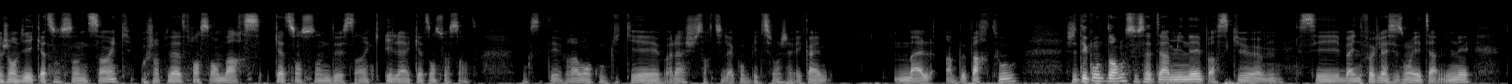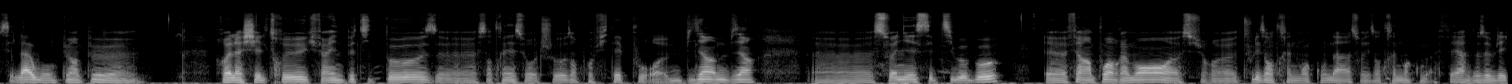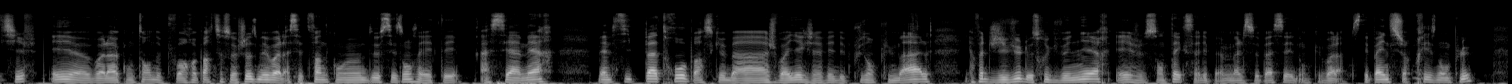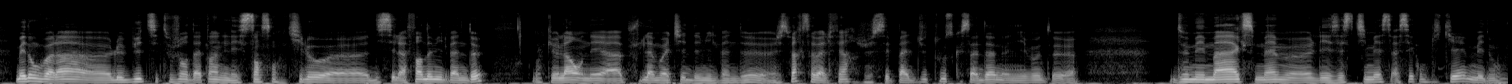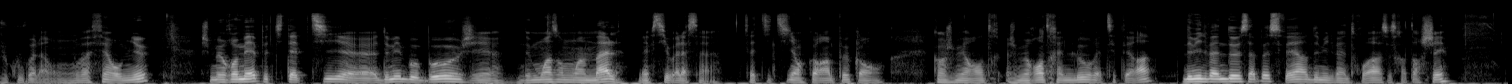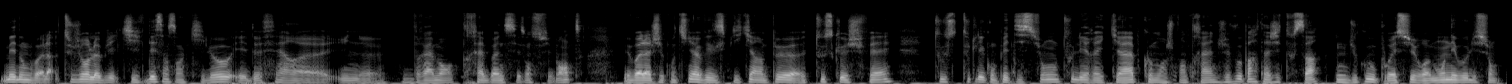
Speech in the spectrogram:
janvier 465, au championnat de France en mars 462,5 et là 460. Donc c'était vraiment compliqué, voilà, je suis sorti de la compétition, j'avais quand même mal un peu partout. J'étais content que ce soit terminé parce que euh, c'est bah, une fois que la saison est terminée, c'est là où on peut un peu euh, relâcher le truc, faire une petite pause, euh, s'entraîner sur autre chose, en profiter pour bien bien soigner ses petits bobos, faire un point vraiment sur tous les entraînements qu'on a, sur les entraînements qu'on va faire, nos objectifs. Et voilà, content de pouvoir repartir sur autre chose. Mais voilà, cette fin de, de saison, ça a été assez amer même si pas trop parce que bah je voyais que j'avais de plus en plus mal. Et en fait j'ai vu le truc venir et je sentais que ça allait mal se passer. Donc voilà. C'était pas une surprise non plus. Mais donc voilà euh, le but c'est toujours d'atteindre les 500 kilos euh, d'ici la fin 2022 donc euh, là on est à plus de la moitié de 2022 j'espère que ça va le faire. Je sais pas du tout ce que ça donne au niveau de de mes max, même les estimer c'est assez compliqué, mais donc du coup voilà, on va faire au mieux je me remets petit à petit euh, de mes bobos, j'ai euh, de moins en moins mal, même si voilà, ça, ça titille encore un peu quand, quand je, me rentre, je me rentraîne lourd, etc. 2022, ça peut se faire, 2023, ce sera torché. Mais donc voilà, toujours l'objectif des 500 kg et de faire euh, une vraiment très bonne saison suivante. Mais voilà, je vais continuer à vous expliquer un peu tout ce que je fais, toutes les compétitions, tous les récaps, comment je m'entraîne. Je vais vous partager tout ça. Donc du coup, vous pourrez suivre mon évolution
